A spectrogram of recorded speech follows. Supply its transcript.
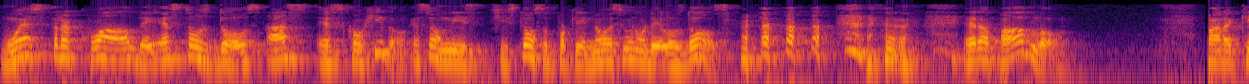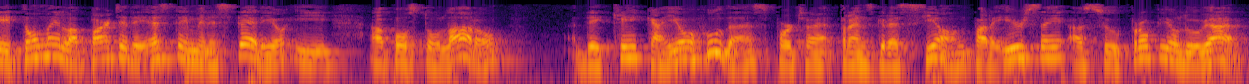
muestra cuál de estos dos has escogido. Eso es chistoso porque no es uno de los dos. Era Pablo. Para que tome la parte de este ministerio y apostolado de que cayó Judas por transgresión para irse a su propio lugar.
